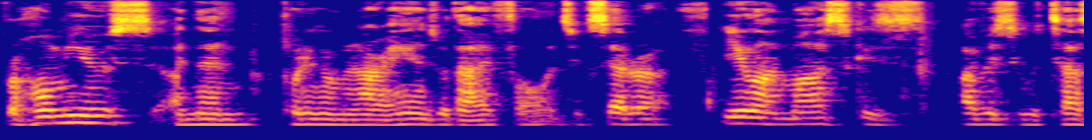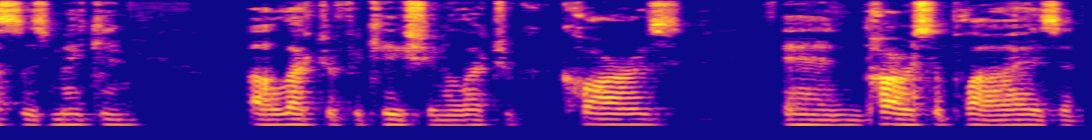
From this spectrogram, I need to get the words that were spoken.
for home use and then putting them in our hands with iPhones, etc. Elon Musk is obviously with Tesla's making electrification, electric cars and power supplies and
